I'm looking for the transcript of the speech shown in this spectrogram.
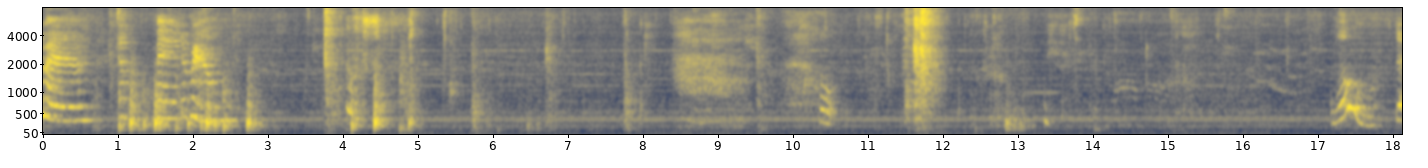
around, jump it around. Oh. Whoa, the,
